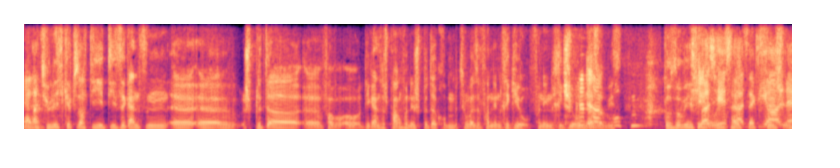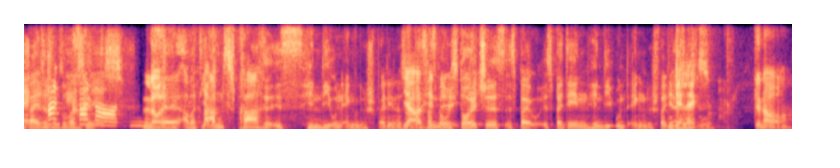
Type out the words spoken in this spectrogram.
Ja, natürlich gibt es noch die, diese ganzen äh, äh, Splitter, äh, ver- die ganzen Sprachen von den Splittergruppen, beziehungsweise von den, Regio von den Regionen, Ja, so wie so, so wie es bei uns halt Sächsisch und Dialekt. Bayerisch und sowas gibt. Äh, aber die Amtssprache ist Hindi und Englisch bei denen. Also Ja, das, was bei Hindi- uns Deutsch ist, ist bei, ist bei denen Hindi und Englisch. Weil die Galax? einfach Genau.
